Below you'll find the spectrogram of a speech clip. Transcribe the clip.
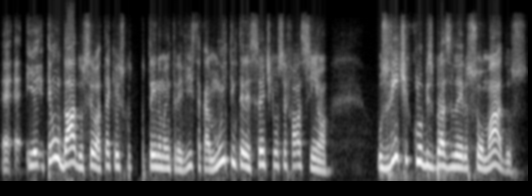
É, é, e tem um dado seu até que eu escutei numa entrevista, cara, muito interessante, que você fala assim, ó. Os 20 clubes brasileiros somados,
